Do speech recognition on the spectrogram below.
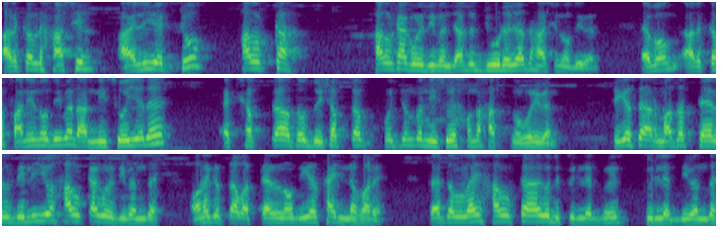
আর একখান হাসি আইলি একটু হালকা হালকা করে দিবেন, যাতে জোরে যাতে হাসি দিবেন। এবং আরেকটা ফানি দিবেন, আর নিচু হইয়ে এক সপ্তাহ অথবা দুই সপ্তাহ পর্যন্ত নিচু এখন হাস নকরিবেন ঠিক আছে? আর মাথার তেল দিলেও হালকা করে দিবেন দে। অনেকে তো আবার তেল নদিয়ে খাই না পারে। তাই তো হালকা করে তুললেট করে তুললেট দিবেন দে।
